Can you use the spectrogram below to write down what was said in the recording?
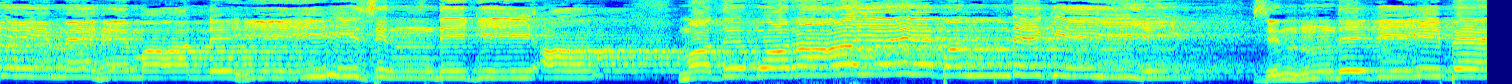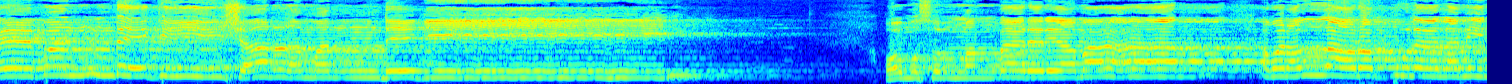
है मेहमान नहीं जिंदगी आ मद बोराए बंदगी जिंदगी बेबंदगी शर्मंदगी ও মুসলমান বাইরে আমার আমার আল্লাহ রব্বুল আলামিন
